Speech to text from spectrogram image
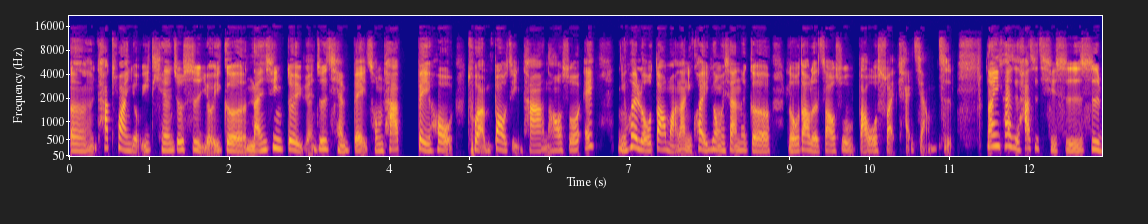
嗯，他突然有一天，就是有一个男性队员，就是前辈，从他背后突然抱紧他，然后说：“哎，你会柔道吗？那你快用一下那个柔道的招数，把我甩开。”这样子。那一开始他是其实是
